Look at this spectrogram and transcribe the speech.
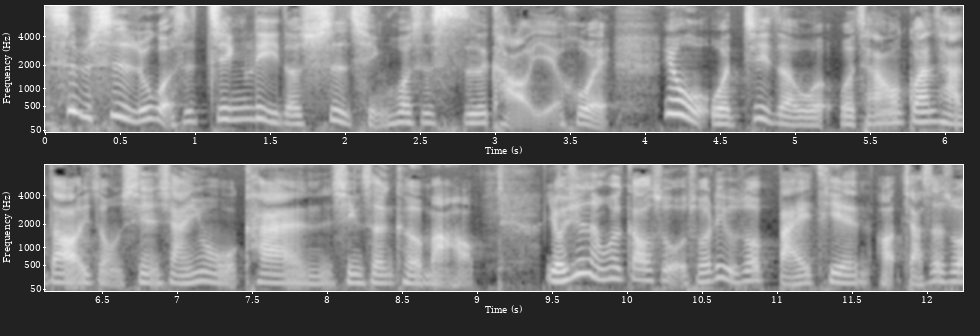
是不是如果是经历的事情或是思考也会？因为我我记得我我常常观察到一种现象，因为我看新生科嘛哈，有些人会告诉我说，例如说白天啊，假设说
